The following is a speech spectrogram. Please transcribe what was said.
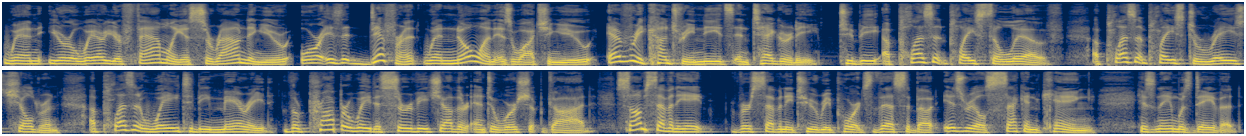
when you're aware your family is surrounding you or is it different when no one is watching you? Every country needs integrity to be a pleasant place to live, a pleasant place to raise children, a pleasant way to be married, the proper way to serve each other and to worship God. Psalm 78 verse 72 reports this about Israel's second king. His name was David.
